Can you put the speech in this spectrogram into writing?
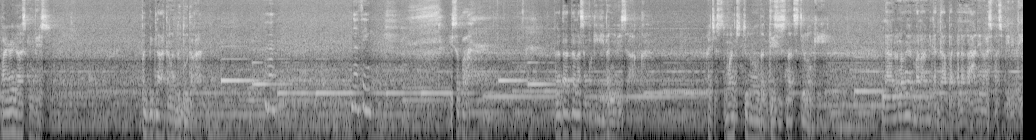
Why are you asking this? Ba't bigla ka nagdududa ka? Nothing. Isa pa, nadadala sa pagkikita ni Zach. I just want you to know that this is not still okay. Lalo na ngayon, marami kang dapat alalahanin ng responsibility.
